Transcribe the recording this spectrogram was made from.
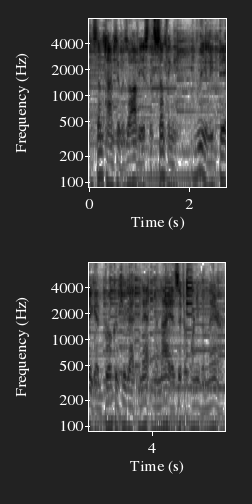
And sometimes it was obvious that something really big had broken through that net in the night as if it weren't even there.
